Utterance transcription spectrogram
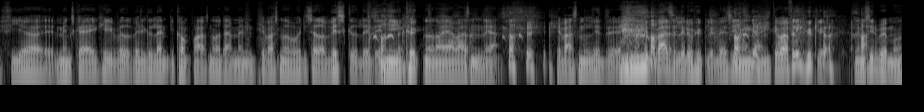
fire øh, mennesker, jeg ikke helt ved, hvilket land de kom fra og sådan noget der, men det var sådan noget, hvor de sad og viskede lidt inde i køkkenet, når jeg var sådan, ja, det var sådan lidt, øh, det var altså lidt uhyggeligt, vil jeg sige nogle gange. Det var i hvert fald ikke hyggeligt, lad mig sige det på den måde.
